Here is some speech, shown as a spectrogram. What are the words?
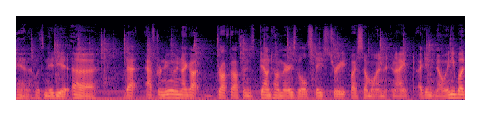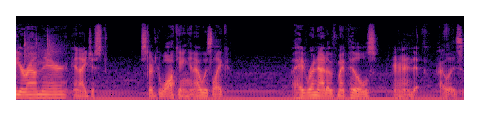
Man, I was an idiot. Uh, that afternoon, I got dropped off in downtown Marysville, State Street, by someone, and I I didn't know anybody around there, and I just started walking, and I was like, I had run out of my pills, and I was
